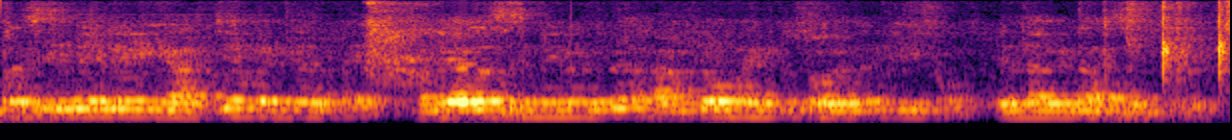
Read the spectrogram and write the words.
പ്രസീതയിലെ ഈ ആർജ്യം വെഞ്ചറിനെ മലയാള സിനിമയിലോട്ട് ആർദ്രവുമായിട്ട് സ്വാഗതം ചെയ്യുന്നു. എല്ലാവിധ ആശംസകളും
